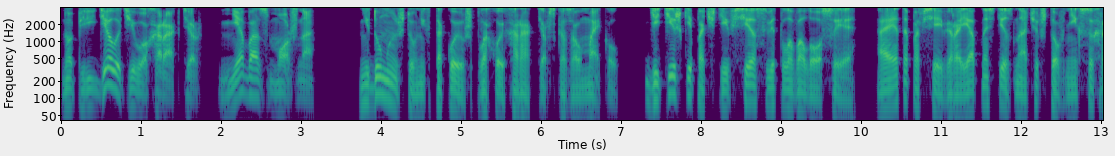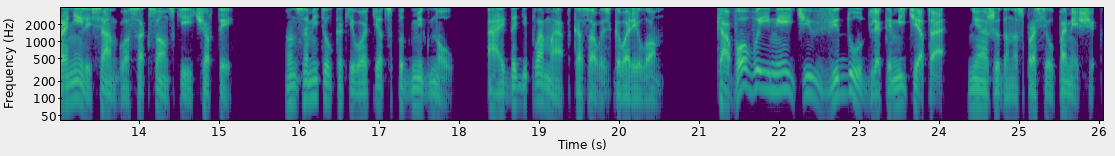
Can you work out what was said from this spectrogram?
но переделать его характер невозможно. «Не думаю, что у них такой уж плохой характер», — сказал Майкл. «Детишки почти все светловолосые, а это, по всей вероятности, значит, что в них сохранились англосаксонские черты». Он заметил, как его отец подмигнул. «Ай да дипломат», — казалось, говорил он. «Кого вы имеете в виду для комитета?» — неожиданно спросил помещик.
